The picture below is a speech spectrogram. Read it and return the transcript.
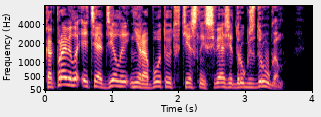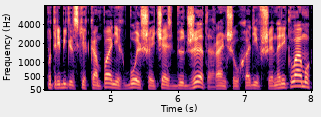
Как правило, эти отделы не работают в тесной связи друг с другом. В потребительских компаниях большая часть бюджета, раньше уходившая на рекламу,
